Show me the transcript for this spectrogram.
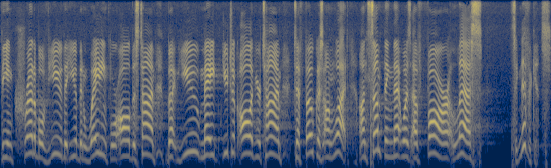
the incredible view that you have been waiting for all this time, but you made you took all of your time to focus on what? On something that was of far less significance.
